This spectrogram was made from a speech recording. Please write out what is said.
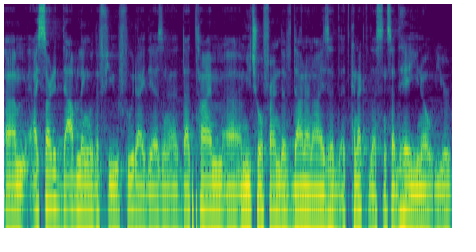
Um, I started dabbling with a few food ideas, and at that time, uh, a mutual friend of Dana and I had, had connected us and said, "Hey, you know, you're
